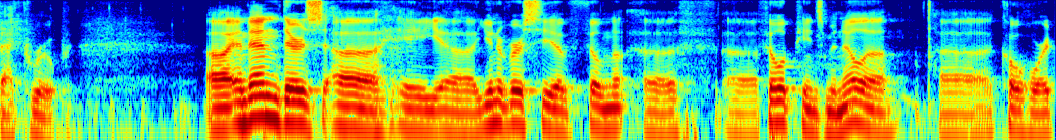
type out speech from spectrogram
that group. Uh, and then there's uh, a uh, University of Phil uh, Philippines Manila cohort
